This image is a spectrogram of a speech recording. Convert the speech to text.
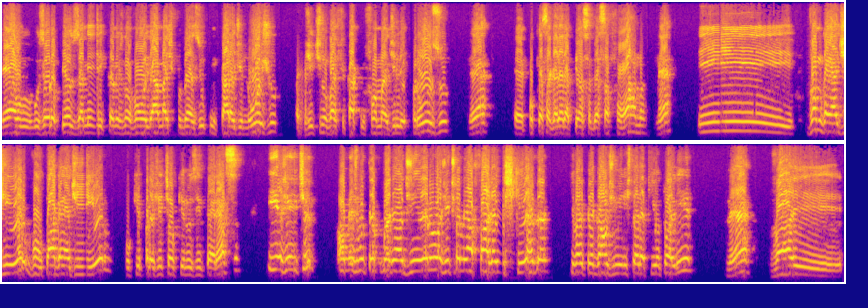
né? os europeus, os americanos não vão olhar mais para o Brasil com cara de nojo, a gente não vai ficar com fama de leproso, né? É, porque essa galera pensa dessa forma, né? E vamos ganhar dinheiro, voltar a ganhar dinheiro, porque para a gente é o que nos interessa, e a gente, ao mesmo tempo, vai ganhar dinheiro, a gente também afaga a esquerda, que vai pegar os ministérios aqui, eu estou ali, né? Vai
